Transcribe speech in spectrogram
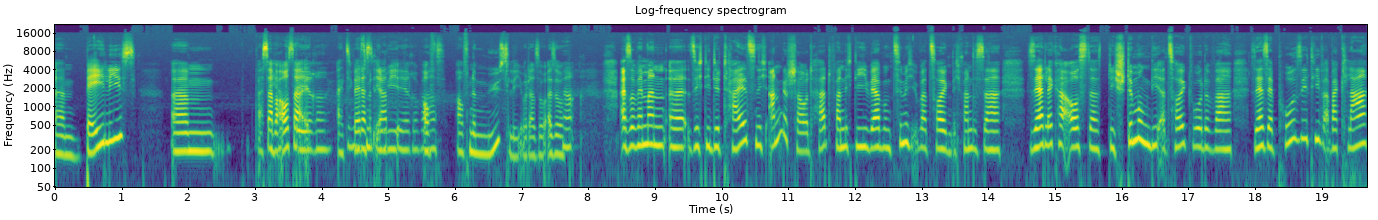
ähm, Baileys, ähm, was aber aussah, als wäre das irgendwie auf, auf einem Müsli oder so. Also ja. Also wenn man äh, sich die Details nicht angeschaut hat, fand ich die Werbung ziemlich überzeugend. Ich fand es sah sehr lecker aus, dass die Stimmung, die erzeugt wurde, war sehr, sehr positiv. Aber klar,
